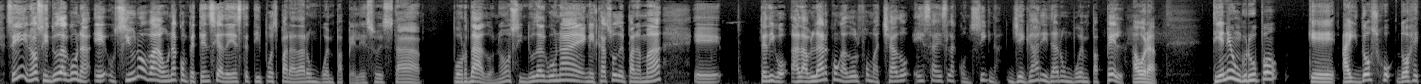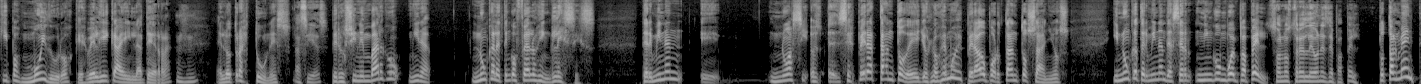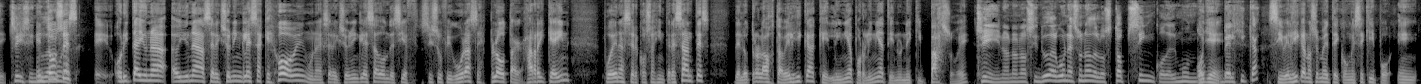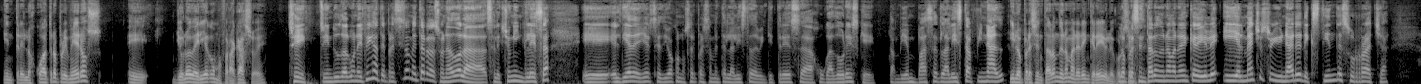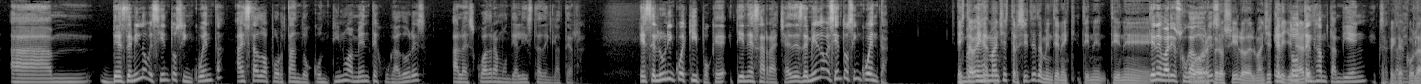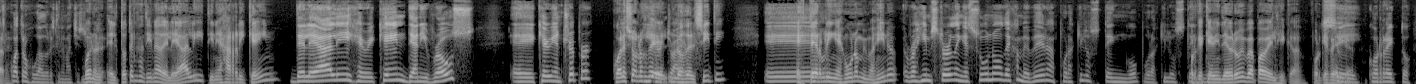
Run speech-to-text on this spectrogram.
Sí, no, sin duda alguna. Eh, si uno va a una competencia de este tipo es para dar un buen papel, eso está por dado, ¿no? Sin duda alguna, en el caso de Panamá, eh, te digo, al hablar con Adolfo Machado, esa es la consigna, llegar y dar un buen papel. Ahora, tiene un grupo que hay dos, dos equipos muy duros, que es Bélgica e Inglaterra. El otro es Túnez. Así es. Pero sin embargo, mira, nunca le tengo fe a los ingleses. Terminan, eh, no así, se espera tanto de ellos, los hemos esperado por tantos años y nunca terminan de hacer ningún buen papel. Son los tres leones de papel. Totalmente. Sí, sin duda Entonces, eh, ahorita hay una, hay una selección inglesa que es joven, una selección inglesa donde si, si su figura se explota, Harry Kane, pueden hacer cosas interesantes. Del otro lado está Bélgica, que línea por línea tiene un equipazo, ¿eh? Sí, no, no, no, sin duda alguna es uno de los top 5 del mundo. Oye, Bélgica. Si Bélgica no se mete con ese equipo en, entre los cuatro primeros, eh, yo lo vería como fracaso, ¿eh? Sí, sin duda alguna. Y fíjate, precisamente relacionado a la selección inglesa, eh, el día de ayer se dio a conocer precisamente la lista de 23 ah, jugadores, que también va a ser la lista final. Y lo presentaron de una manera increíble, por Lo cierto. presentaron de una manera increíble y el Manchester United extiende su racha. desde 1950 ha estado aportando continuamente jugadores a la escuadra mundialista de Inglaterra. Es el único equipo que tiene esa racha. Desde 1950. Esta vez el. Manchester City también tiene, tiene, tiene, Tiene varios jugadores. Pero sí, lo del Manchester El United. Tottenham también. Espectacular. Cuatro jugadores tiene Manchester Bueno, United. el Tottenham tiene a Dele Alli, tiene a Harry Kane. Dele Alli, Harry Kane, Danny Rose, eh, Kerrion Tripper. ¿Cuáles son los, de, los del City? Eh, Sterling es uno, me imagino. Raheem Sterling es uno. Déjame ver, ah, por aquí los tengo, por aquí los tengo. Porque Kevin De Bruyne va para Bélgica, porque es sí, belga. correcto.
